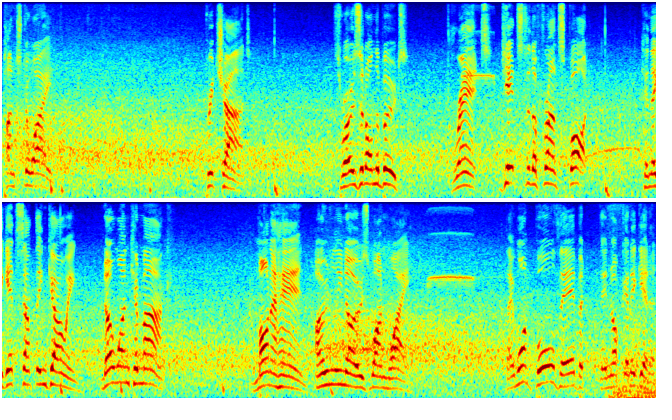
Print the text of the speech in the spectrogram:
Punched away. Pritchard throws it on the boot. Grant gets to the front spot. Can they get something going? No one can mark. Monaghan only knows one way. They want ball there, but they're not going to get it.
